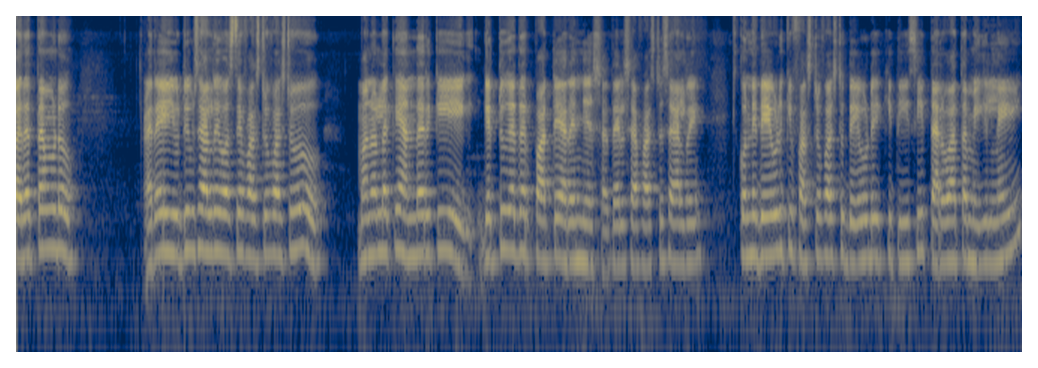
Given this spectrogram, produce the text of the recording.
భరత్ తమ్ముడు. అరే యూట్యూబ్ సాలరీ వస్తే ఫస్ట్ ఫస్ట్ మనోళ్ళకి అందరికీ గెట్ టుగెదర్ పార్టీ అరేంజ్ చేస్తా తెలుసా? ఫస్ట్ శాలరీ కొన్ని దేవుడికి ఫస్ట్ ఫస్ట్ దేవుడికి తీసి తర్వాత మిగిలినవి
